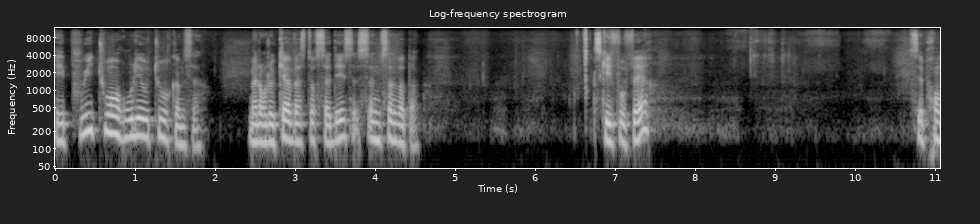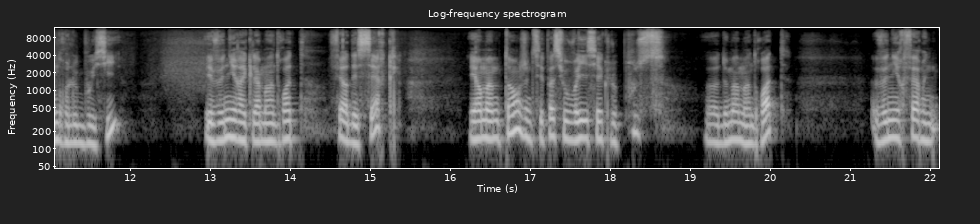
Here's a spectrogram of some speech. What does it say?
et puis tout enroulé autour comme ça. Mais alors le cas va se torsader, ça, ça, ne va pas. Ce qu'il faut faire, c'est prendre le bout ici, et venir avec la main droite faire des cercles, et en même temps, je ne sais pas si vous voyez ici avec le pouce euh, de ma main droite, venir faire une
